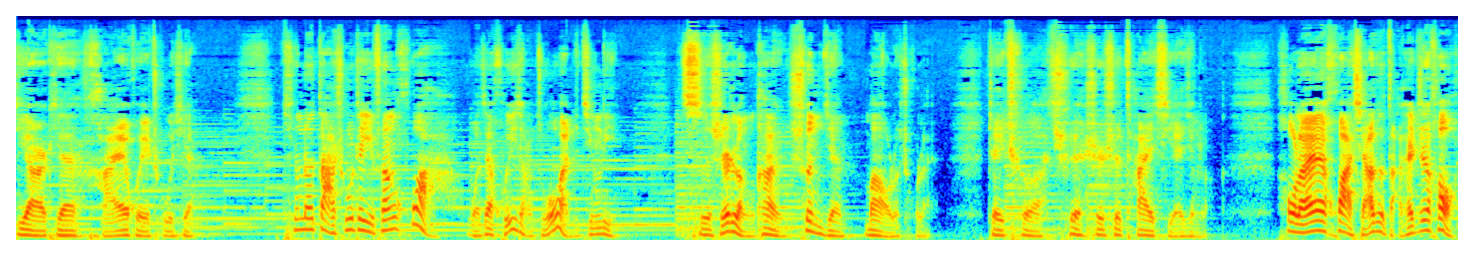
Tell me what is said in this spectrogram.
第二天还会出现。听了大叔这一番话，我在回想昨晚的经历，此时冷汗瞬间冒了出来。这车确实是太邪性了。后来话匣子打开之后，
